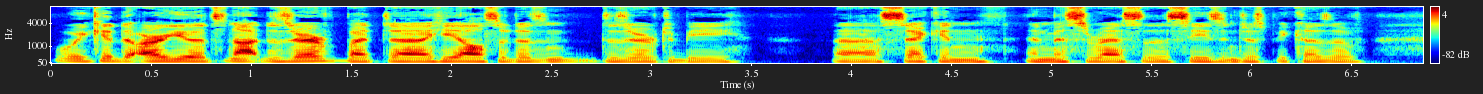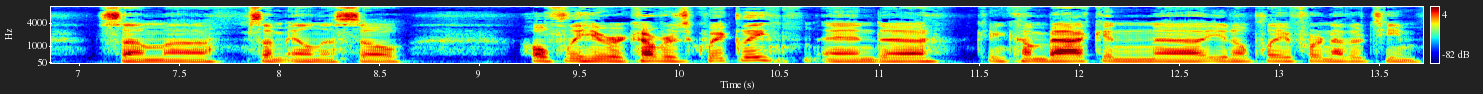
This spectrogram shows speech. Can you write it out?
we could argue it's not deserved, but uh, he also doesn't deserve to be uh, sick and, and miss the rest of the season just because of some uh, some illness. So hopefully he recovers quickly and uh, can come back and you know play for another team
